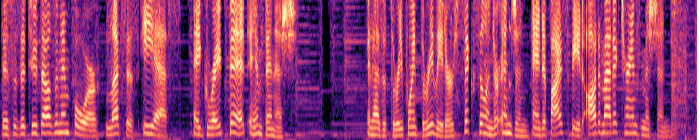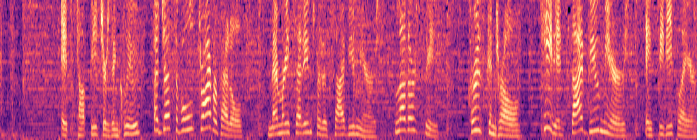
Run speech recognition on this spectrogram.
This is a 2004 Lexus ES, a great fit and finish. It has a 3.3-liter six-cylinder engine and a five-speed automatic transmission. Its top features include adjustable driver pedals, memory settings for the side view mirrors, leather seats, cruise control, heated side view mirrors, a CD player,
